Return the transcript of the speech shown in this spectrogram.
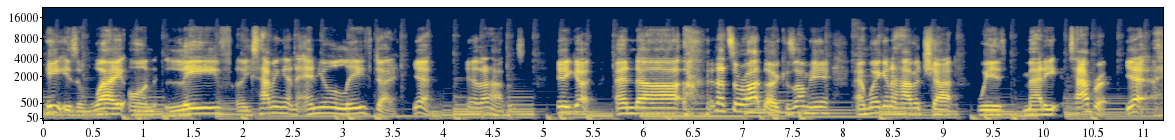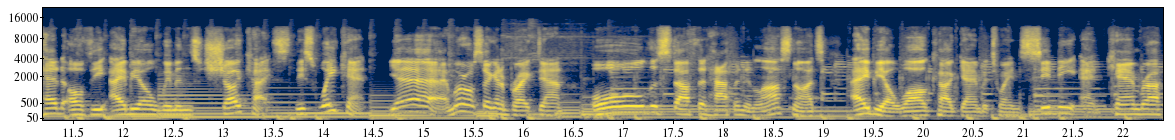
He is away on leave. He's having an annual leave day. Yeah, yeah, that happens. There you go. And uh, that's all right, though, because I'm here and we're going to have a chat with Maddi Tabrett. Yeah, ahead of the ABL Women's Showcase this weekend. Yeah, and we're also going to break down all the stuff that happened in last night's ABL wildcard game between Sydney and Canberra.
